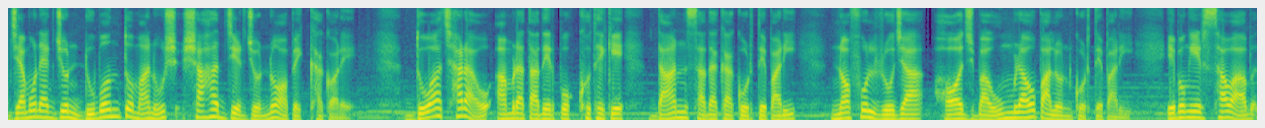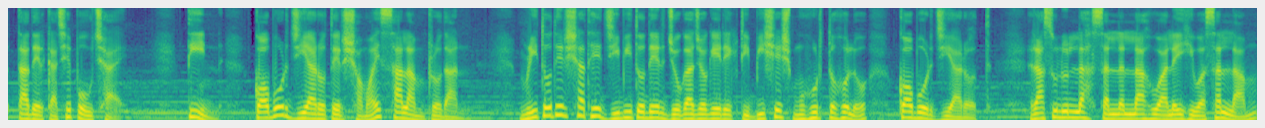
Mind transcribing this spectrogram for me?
যেমন একজন ডুবন্ত মানুষ সাহায্যের জন্য অপেক্ষা করে। দোয়া ছাড়াও আমরা তাদের পক্ষ থেকে দান সাদাকা করতে পারি, নফল রোজা, হজ বা উমরাও পালন করতে পারি এবং এর সওয়াব তাদের কাছে পৌঁছায়। তিন, কবর জিয়ারতের সময় সালাম প্রদান। মৃতদের সাথে জীবিতদের যোগাযোগের একটি বিশেষ মুহূর্ত হল কবর জিয়ারত। রাসূলুল্লাহ সাল্লাল্লাহু আলাইহি ওয়াসাল্লাম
